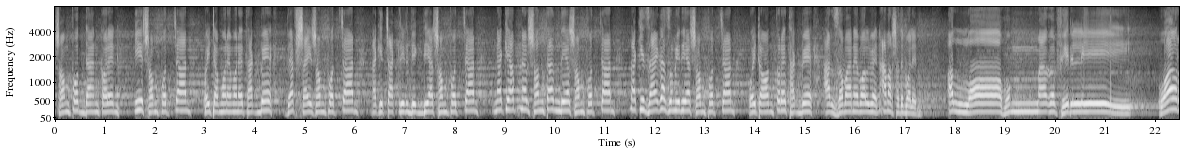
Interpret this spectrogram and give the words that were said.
সম্পদ দান করেন কি সম্পদ চান ওইটা মনে মনে থাকবে ব্যবসায়ী সম্পদ চান নাকি চাকরির দিক দিয়া সম্পদ চান নাকি আপনার সন্তান দিয়ে সম্পদ চান নাকি জায়গা জমি দিয়ে সম্পদ চান ওইটা অন্তরে থাকবে আর জবানে বলবেন আমার সাথে বলেন আল্লাহ ফিরলি ওয়ার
